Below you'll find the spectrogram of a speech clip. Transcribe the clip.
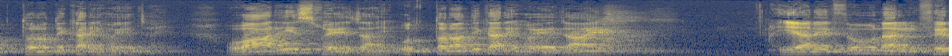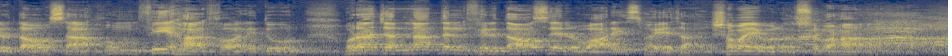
উত্তরাধিকারী হয়ে যায় ওয়ারিস হয়ে যায় উত্তরাধিকারী হয়ে যায় ইয়ারিসুন আল ফিরদাউসা হুম ফিহা খালিদুন ওরা জান্নাতুল ফিরদাউসের ওয়ারিস হয়ে যায় সবাই বলুন সুবহানাল্লাহ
